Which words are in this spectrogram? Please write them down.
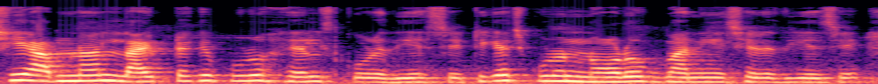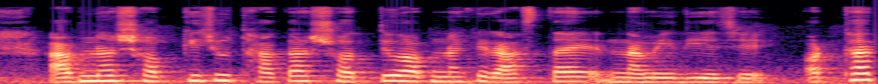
সে আপনার লাইফটাকে পুরো হেলথ করে দিয়েছে, ঠিক আছে? পুরো নরক বানিয়ে ছেড়ে দিয়েছে। আপনার সব কিছু থাকার সত্ত্বেও আপনাকে রাস্তায় নামিয়ে দিয়েছে। অর্থাৎ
